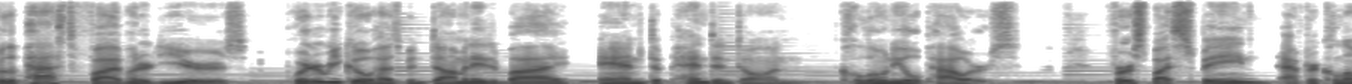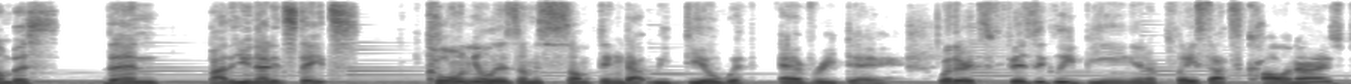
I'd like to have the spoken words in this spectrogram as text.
For the past 500 years, Puerto Rico has been dominated by and dependent on colonial powers. First by Spain after Columbus, then by the United States. Colonialism is something that we deal with every day, whether it's physically being in a place that's colonized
